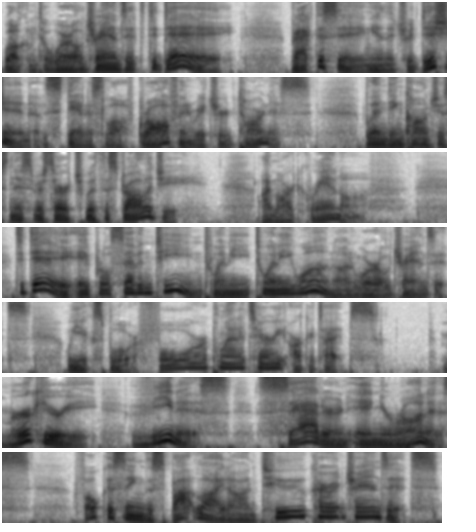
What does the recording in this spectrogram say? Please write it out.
Welcome to World Transits Today, practicing in the tradition of Stanislav Grof and Richard Tarnas, blending consciousness research with astrology. I'm Art Granoff. Today, April 17, 2021, on World Transits, we explore four planetary archetypes Mercury, Venus, Saturn, and Uranus focusing the spotlight on two current transits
